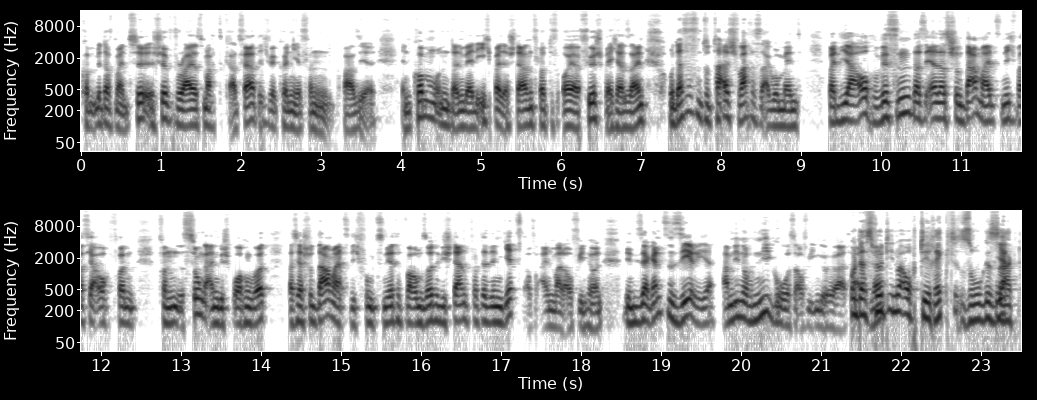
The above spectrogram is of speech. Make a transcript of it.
kommt mit auf mein Schiff, Rios macht es gerade fertig, wir können hier von quasi entkommen und dann werde ich bei der Sternenflotte euer Fürsprecher sein. Und das ist ein total schwaches Argument, weil die ja auch wissen, dass er das schon damals nicht, was ja auch von, von Sung angesprochen wird, was ja schon damals nicht funktioniert hat, warum sollte die Sternenflotte denn jetzt auf einmal auf ihn hören? In dieser ganzen Serie haben die noch nie groß auf ihn gehört. Und halt, das ne? wird ihm auch direkt so gesagt.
